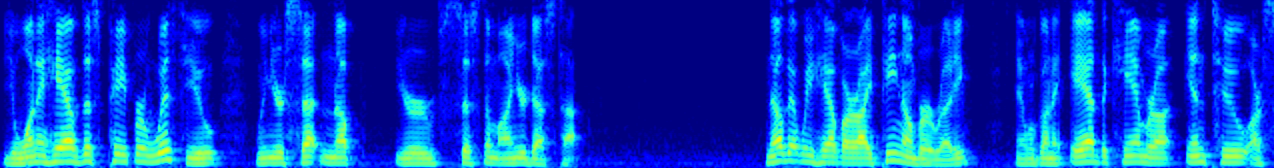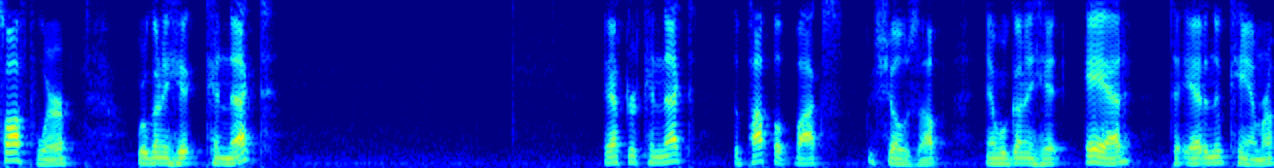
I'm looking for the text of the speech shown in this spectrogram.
You want to have this paper with you when you're setting up your system on your desktop. Now that we have our IP number ready, and we're going to add the camera into our software, we're going to hit connect. After connect, the pop-up box shows up and we're going to hit add to add a new camera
